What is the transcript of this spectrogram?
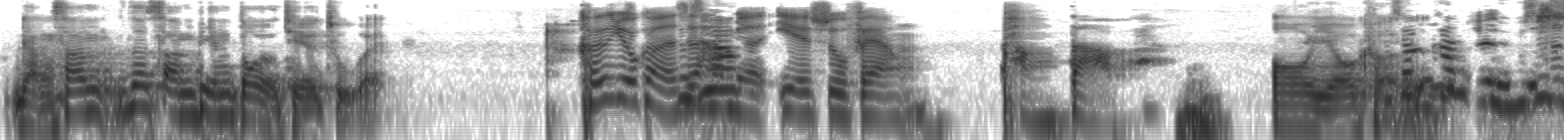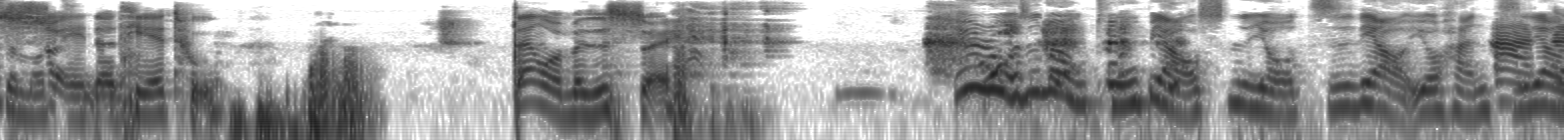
两三那三篇都有贴图，哎。可是有可能是他们的页数非常庞大吧？哦，也有可能。看图是水的贴图。但我们是水，因为如果是那种图表是有资料、有含资料的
